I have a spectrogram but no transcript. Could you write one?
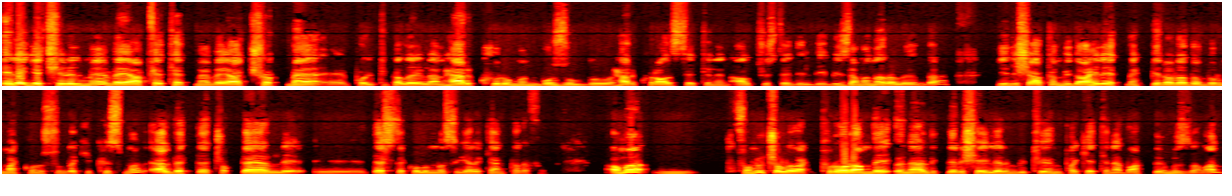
ele geçirilme veya fethetme veya çökme e, politikalarıyla her kurumun bozulduğu, her kural setinin alt üst edildiği bir zaman aralığında gidişata müdahale etmek, bir arada durmak konusundaki kısmı elbette çok değerli, e, destek olunması gereken tarafı. Ama sonuç olarak program ve önerdikleri şeylerin bütün paketine baktığımız zaman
